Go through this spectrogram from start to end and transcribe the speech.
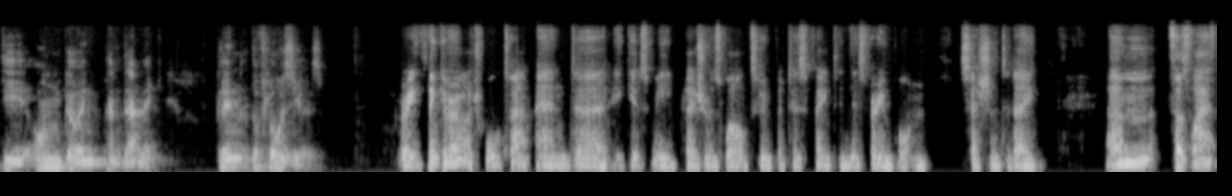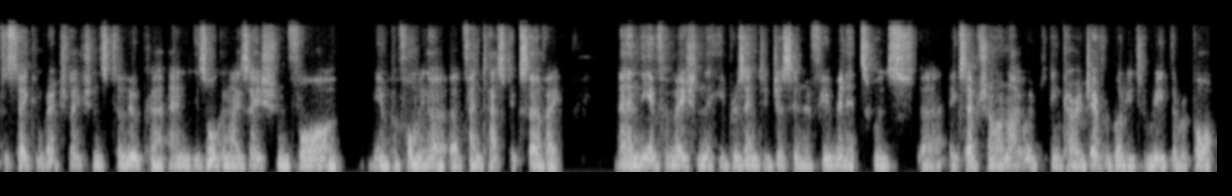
the ongoing pandemic? Glyn, the floor is yours. Great. Thank you very much, Walter. And uh, it gives me pleasure as well to participate in this very important session today. Um, first of all, I have to say congratulations to Luca and his organization for you know, performing a, a fantastic survey. And the information that he presented just in a few minutes was uh, exceptional. And I would encourage everybody to read the report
